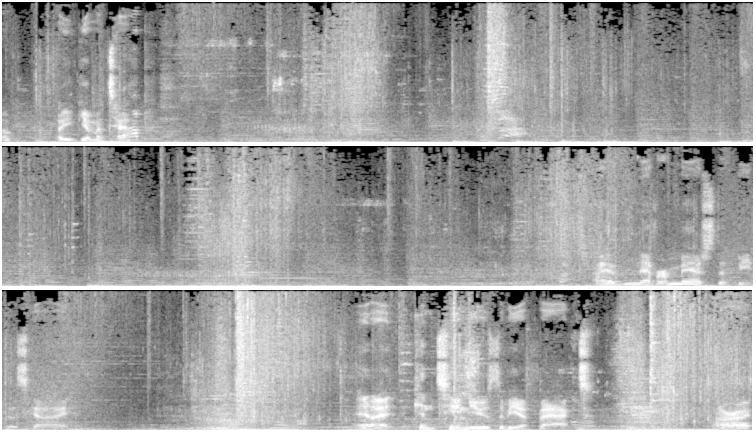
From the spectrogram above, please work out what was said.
Oh, are you give him a tap? I have never managed to beat this guy. And it continues to be a fact. Alright.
